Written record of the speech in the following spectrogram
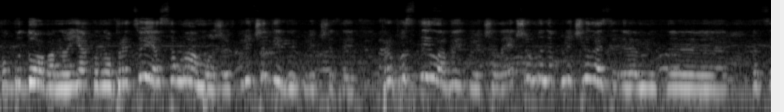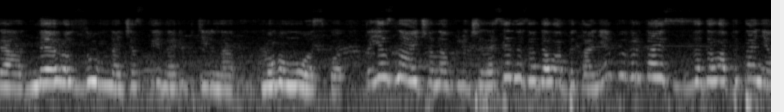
побудовано, як воно працює, я сама можу включити і виключити. Пропустила, виключила. Якщо в мене включилась ем, е, оця нерозумна частина рептильна мого мозку, то я знаю, що вона включилась. Я не задала питання. Я повертаюся, задала питання,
